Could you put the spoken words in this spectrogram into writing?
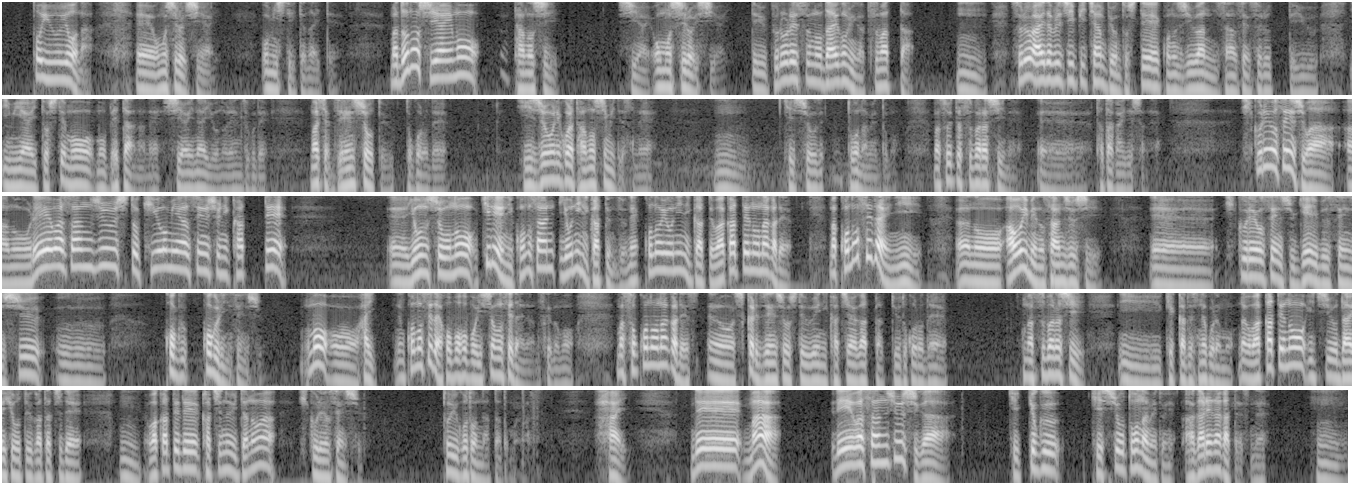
というような、えー、面白い試合を見せていただいて、まあ、どの試合も楽しい試合、面白い試合っていうプロレスの醍醐味が詰まった、うん、それを IWGP チャンピオンとしてこの G1 に参戦するていう意味合いとしてももうベターなね試合内容の連続でましてや全勝というところで、非常にこれは楽しみですね。うん。決勝トーナメントも。まあそういった素晴らしいね、えー、戦いでしたね。ヒクレオ選手は、あの、令和三重士と清宮選手に勝って、えー、4勝の、綺麗にこの3、4人に勝ってるんですよね。この4人に勝って若手の中で、まあ、この世代に、あの、青い目の三重士、えー、ヒクレオ選手、ゲイブ選手、コグコグリン選手、も、はい。この世代ほぼほぼ一緒の世代なんですけども、まあ、そこの中で、しっかり全勝して上に勝ち上がったっていうところで、まあ、素晴らしいいい結果ですね、これも。だから若手の一応代表という形で、うん、若手で勝ち抜いたのはヒクレオ選手ということになったと思います。はい。で、まあ、令和三重士が結局決勝トーナメントに上がれなかったですね。うん。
